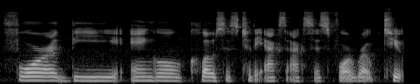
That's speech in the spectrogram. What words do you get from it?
for the angle closest to the x-axis for rope 2.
